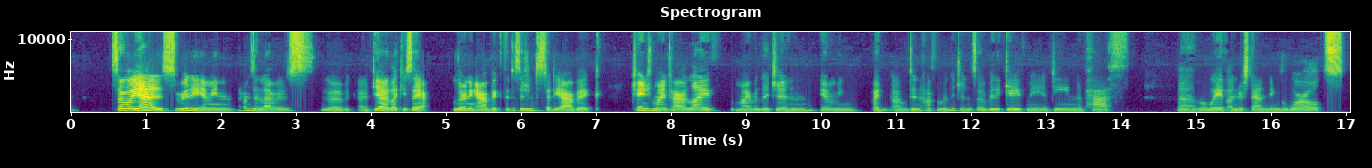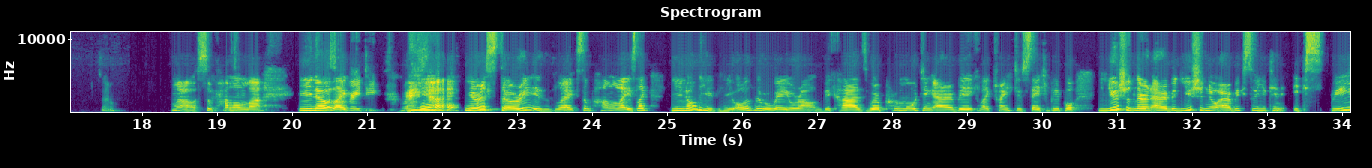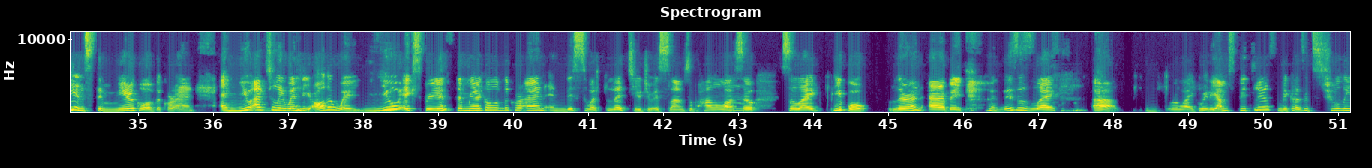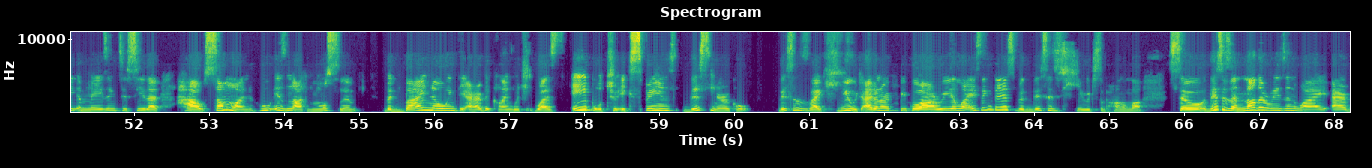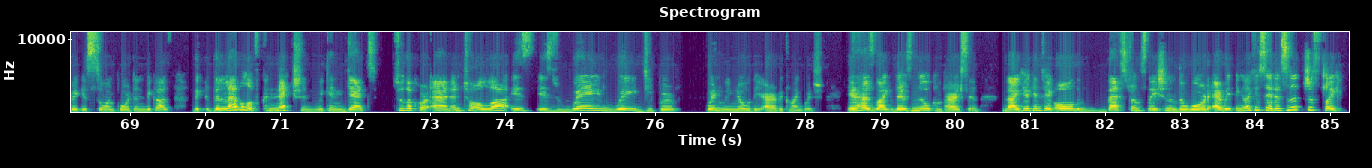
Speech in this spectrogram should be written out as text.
So yeah it's really i mean alhamdulillah it was uh, yeah like you say learning arabic the decision to study arabic changed my entire life my religion. You know, i mean I, I didn't have a religion so it really gave me a deen a path um, a way of understanding the world so. Wow subhanallah you know That's like very deep. yeah your story is like subhanallah it's like you know the, the other way around because we're promoting arabic like trying to say to people you should learn arabic you should know arabic so you can experience the miracle of the quran. And you mm-hmm. actually went the other way. You experienced the miracle of the quran and this what led you to islam subhanallah. Mm. so so like people learn arabic. This is like uh like really i'm speechless because it's truly amazing to see that how someone who is not muslim but by knowing the arabic language was able to experience this miracle. This is like huge. I don't know if people are realizing this but this is huge subhanallah. So this is another reason why arabic is so important because the, the level of connection we can get to the quran and to allah is is way way deeper when we know the arabic language it has like there's no comparison. Like you can take all the best translation in the world everything. Like you said it's not just like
